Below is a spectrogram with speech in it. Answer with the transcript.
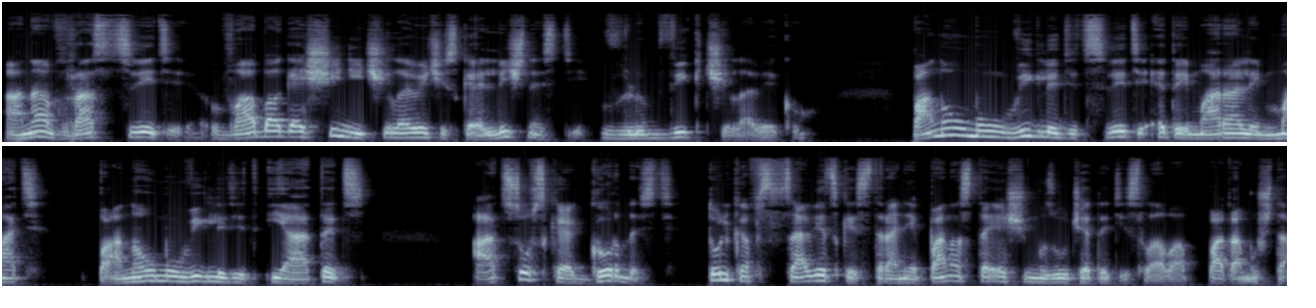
Она в расцвете, в обогащении человеческой личности, в любви к человеку. По-новому выглядит в свете этой морали мать, по-новому выглядит и отец. Отцовская гордость только в советской стране по-настоящему звучат эти слова, потому что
